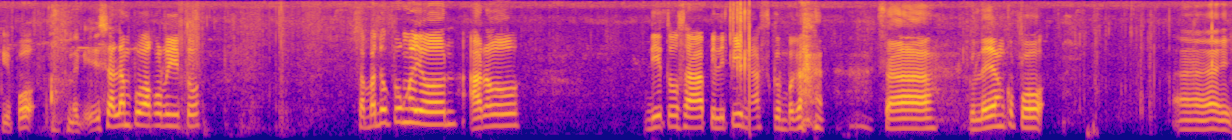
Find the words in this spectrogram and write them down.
Sige po, nag-iisa lang po ako rito. Sabado po ngayon, araw dito sa Pilipinas, kumbaga sa gulayan ko po ay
